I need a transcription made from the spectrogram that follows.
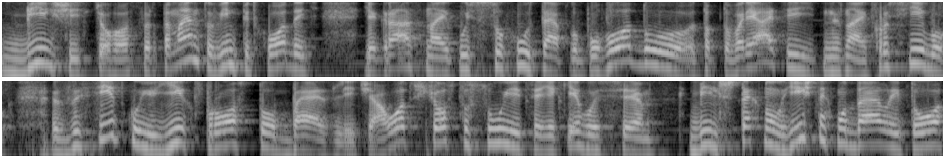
більшість цього асортименту він підходить якраз на якусь суху теплу погоду, тобто варіацій, не знаю, кросівок з сіткою їх просто безліч. А от що стосується якихось е, більш технологічних моделей, то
